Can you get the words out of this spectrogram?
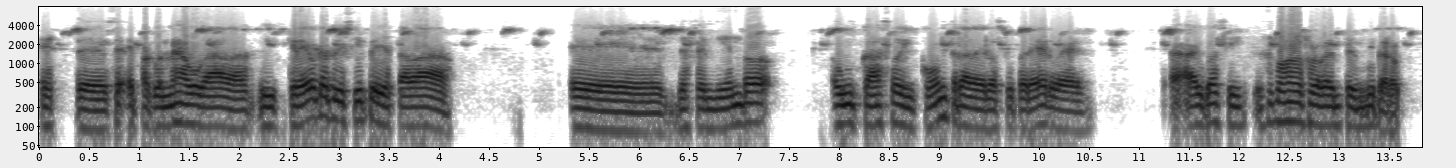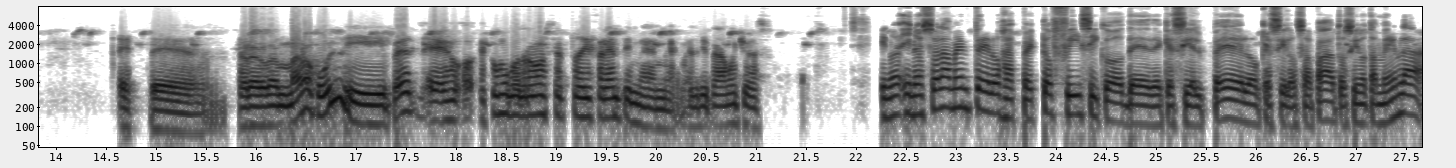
Este, Paco es abogada y creo que al principio ella estaba eh, defendiendo un caso en contra de los superhéroes, algo así. Eso fue lo que entendí, pero este, pero hermano, cool. Y pues, es, como otro concepto diferente y me, me, tripaba mucho eso. Y no, y no es solamente los aspectos físicos de, de, que si el pelo, que si los zapatos, sino también la,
